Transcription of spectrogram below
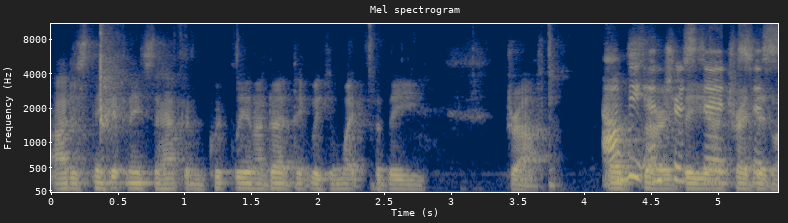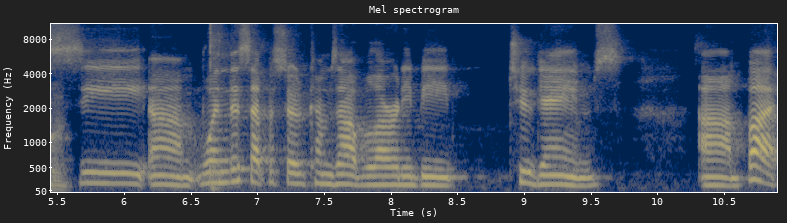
I just think it needs to happen quickly, and I don't think we can wait for the draft. I'll Oh, be sorry, the, uh, interested to see um, when this episode comes out. Will already be two games, um, but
